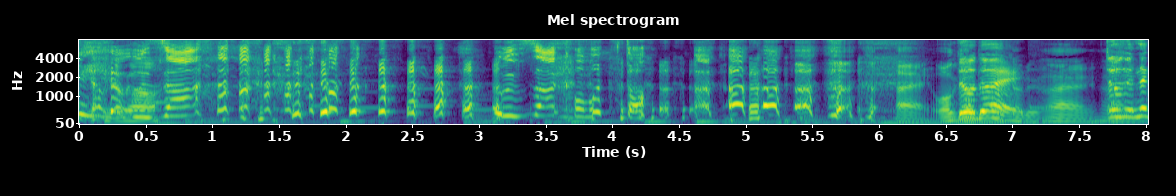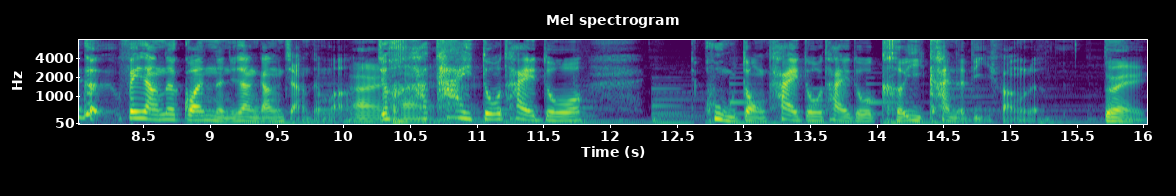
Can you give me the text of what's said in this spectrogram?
い，有没有？哈哎，对不对？哎，就是那个非常的官能，就像刚刚讲的嘛，就它太多太多。 互动太多太多可以看的地方了，对。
